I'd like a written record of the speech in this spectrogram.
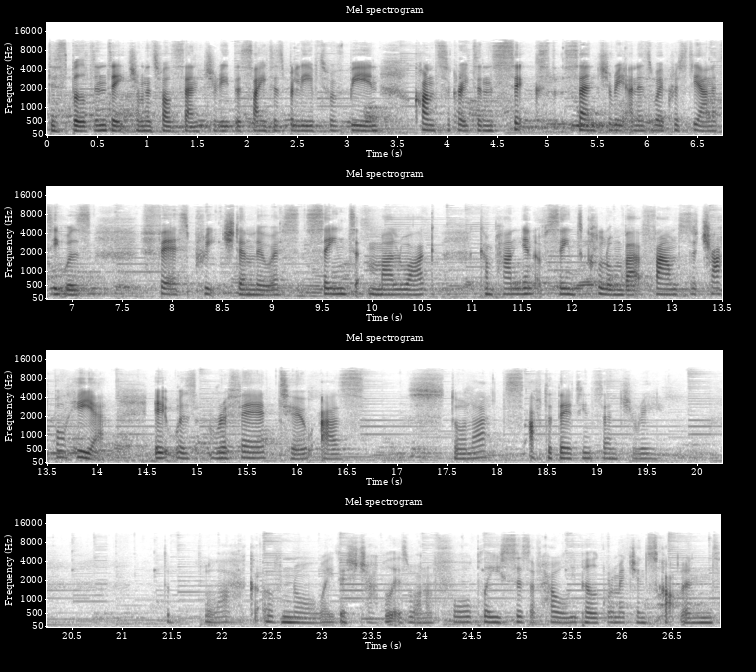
This building dates from the 12th century. The site is believed to have been consecrated in the 6th century and is where Christianity was first preached in Lewis. Saint Moluag, companion of Saint Columba, founded a chapel here. It was referred to as Stolats after 13th century. The Black of Norway. This chapel is one of four places of holy pilgrimage in Scotland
